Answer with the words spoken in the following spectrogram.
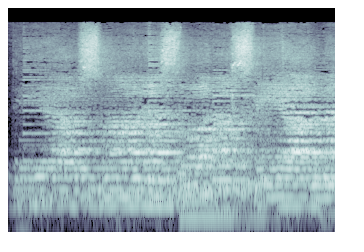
Dievs manas domas vienmēr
